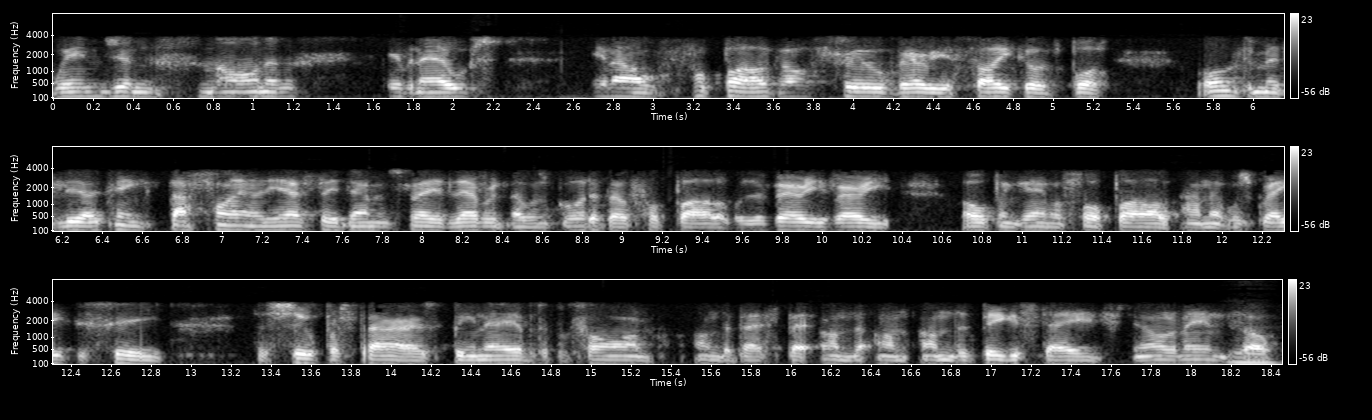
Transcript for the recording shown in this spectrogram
whinging, moaning, giving out. You know, football goes through various cycles, but ultimately, I think that final yesterday demonstrated everything that was good about football. It was a very, very open game of football, and it was great to see the superstars being able to perform on the best be- on the on, on the biggest stage. You know what I mean? Yeah. So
